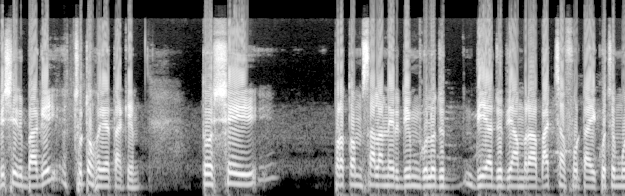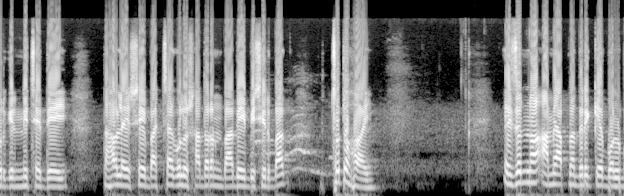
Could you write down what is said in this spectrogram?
বেশিরভাগই ছোট হয়ে থাকে। তো সেই প্রথম সালানের ডিমগুলো দিয়া যদি আমরা বাচ্চা ফোটাই, কুচো মুরগির নিচে দেই, তাহলে সেই বাচ্চাগুলো সাধারণভাবেই বেশিরভাগ ছোট হয়। এই জন্য আমি আপনাদেরকে বলব,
